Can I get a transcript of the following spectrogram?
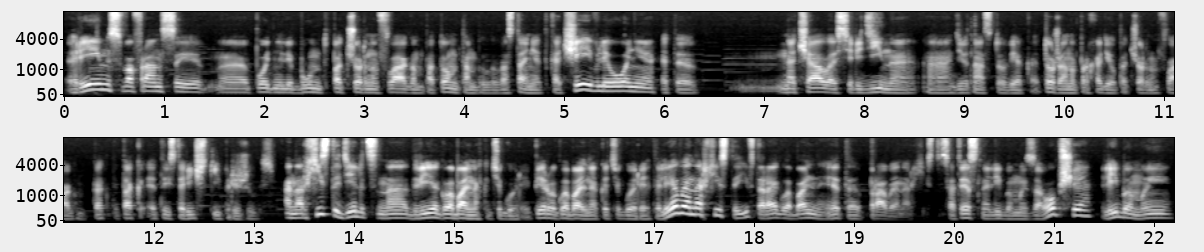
Реймс во Франции, э, подняли бунт под черным флагом, потом там было восстание ткачей в Лионе, это начало, середина 19 века. Тоже оно проходило под черным флагом. Как-то так это исторически и прижилось. Анархисты делятся на две глобальных категории. Первая глобальная категория — это левые анархисты, и вторая глобальная — это правые анархисты. Соответственно, либо мы за общее, либо мы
